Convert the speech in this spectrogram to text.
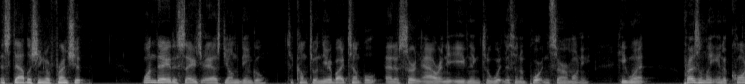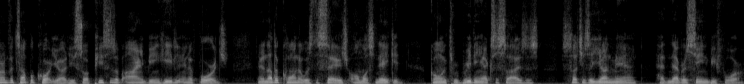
establishing a friendship. One day the sage asked young Dingle to come to a nearby temple at a certain hour in the evening to witness an important ceremony. He went, Presently, in a corner of the temple courtyard, he saw pieces of iron being heated in a forge. In another corner was the sage, almost naked, going through breathing exercises such as a young man had never seen before.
